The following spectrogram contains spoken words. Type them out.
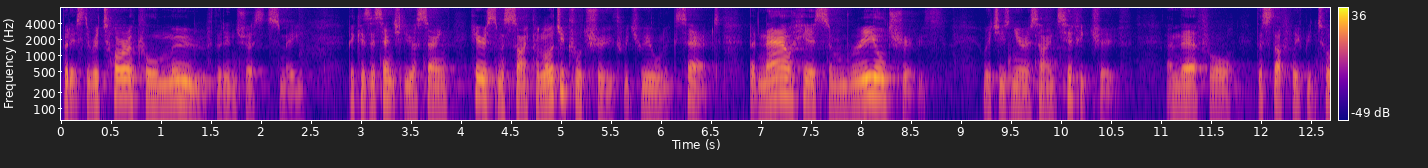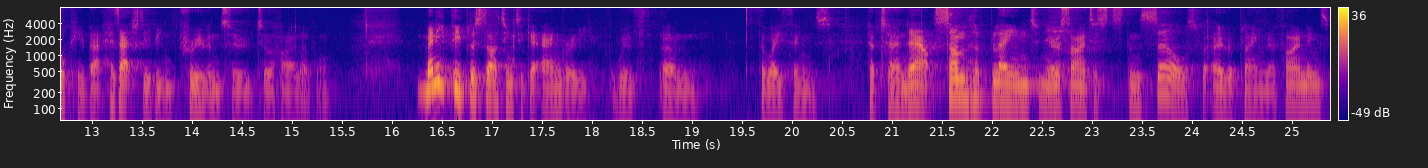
but it's the rhetorical move that interests me because essentially you're saying, here is some psychological truth which we all accept, but now here's some real truth, which is neuroscientific truth, and therefore the stuff we've been talking about has actually been proven to, to a high level. Many people are starting to get angry with um, the way things have turned out. Some have blamed neuroscientists themselves for overplaying their findings,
